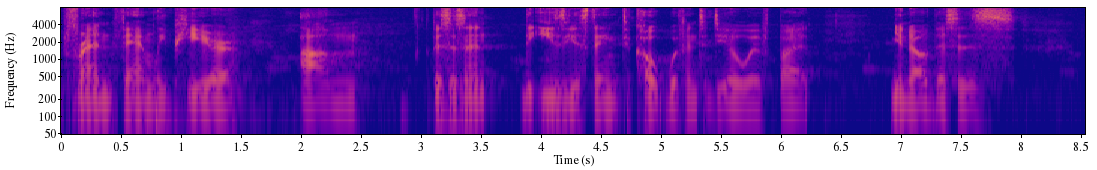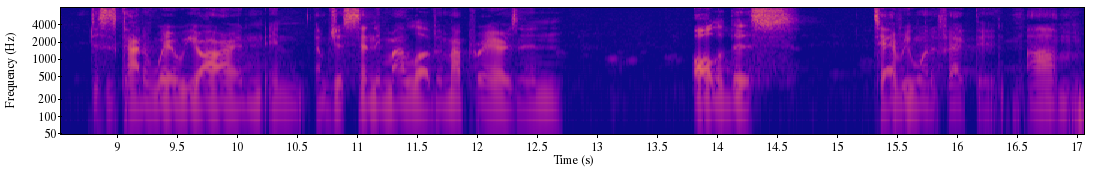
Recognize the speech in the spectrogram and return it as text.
friend, family, peer. Um, this isn't the easiest thing to cope with and to deal with, but you know, this is this is kind of where we are and and I'm just sending my love and my prayers and all of this to everyone affected. Um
